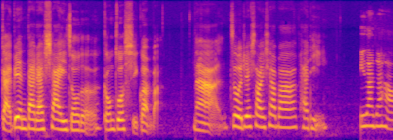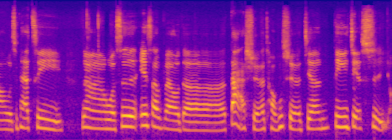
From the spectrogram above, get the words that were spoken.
改变大家下一周的工作习惯吧。那自我介绍一下吧，Patty。咦，大家好，我是 Patty。那我是 Isabel 的大学同学兼第一届室友，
